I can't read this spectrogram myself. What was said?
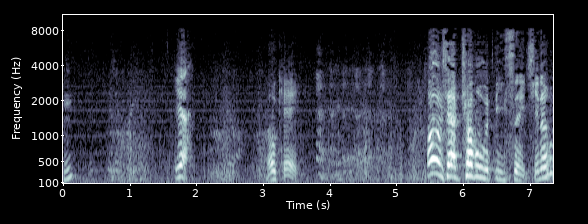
Hmm? Yeah. Okay. I always have trouble with these things, you know?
